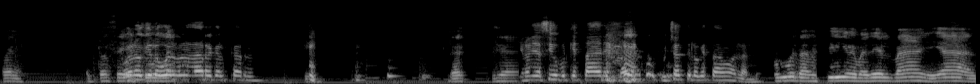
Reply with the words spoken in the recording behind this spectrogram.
Bueno, entonces... bueno que lo vuelvan a recalcar. Gracias. Que no haya sido porque estaba en el baño, escuchaste lo que estábamos hablando. Puta, sí, me paré al baño, ya,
